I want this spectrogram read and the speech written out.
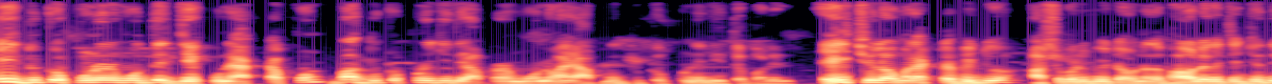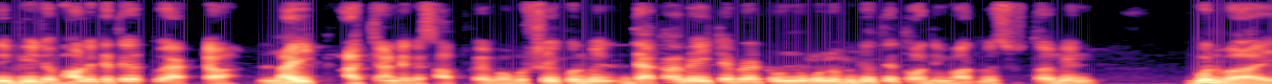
এই দুটো ফোনের মধ্যে যে কোনো একটা ফোন বা দুটো ফোনে যদি আপনার মনে হয়, আপনি দুটো ফোনে নিতে পারেন। এই ছিল আমার একটা ভিডিও। আশা করি ভিডিও আপনাদের ভালো লেগেছে। যদি ভিডিও ভালো লেগে থাকে, তো একটা লাইক আর চ্যানেলটাকে সাবস্ক্রাইব অবশ্যই করবেন। দেখাবে এই টাইপের অন্য কোনো ভিডিওতে। তদিন ভালো সুস্থ হবেন গুড বাই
